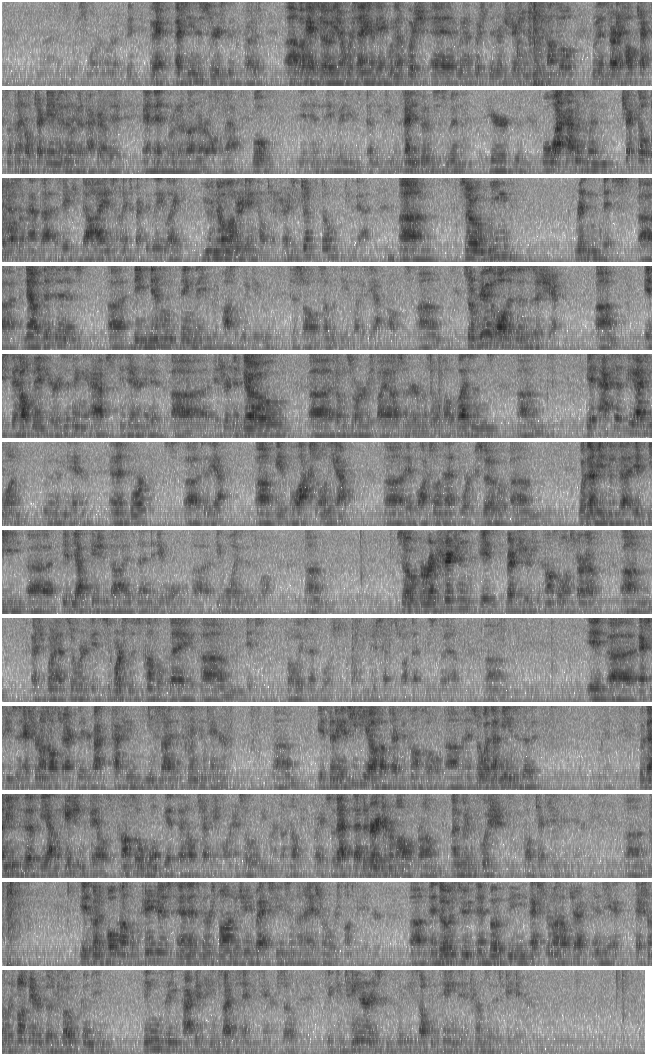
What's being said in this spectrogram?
Okay, I've seen this seriously proposed. Um, okay, so you know we're saying okay, we're going to push uh, we're going to push the registration to the Consul. We're going to start a health check, something a health check name, and then we're going to background it, and then we're going to run our awesome app. Well, and anybody who's done even the tiniest bit of system here, this, well, what happens when check health awesome app.sh dies unexpectedly? Like you're no longer getting health checks, right? So don't don't do that. Um, so we've written this. Uh, now this is uh, the minimum thing that you could possibly do to solve some of these legacy app problems. Um, so really all this is is a shim. Um, it's to help make your existing apps container native. Uh, it's written in Go, uh, open source by us under Mozilla Public License. Um, it accesses PID1 within the container and then forks uh, to the app. Um, it blocks on the app. Uh, it blocks on that fork. So um, what that means is that if the uh, if the application dies, then it will uh, it will exit as well. Um, so for registration, it registers the Consul on startup. Um, I should point out, so it supports this Consul today. Um, it's totally extensible. It's just, you just have to swap that piece of code out. Um, it uh, executes an external health check that you're packaging inside the same container. Um, it's sending a TTL health check to Consul, um, and so what that means is that it, what that means is that if the application fails, Consul won't get the health check anymore, and so it will be marked unhealthy, right? So that, that's a very different model from I'm going to push health check to the container. Um, it's going to pull Consul for changes, and then it's going to respond to change by executing some kind of external response behavior. Um, and those two, and both the external health check and the ex external response behavior, those are both going to be things that you package inside the same container. So the container is completely self-contained in terms of its behavior.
